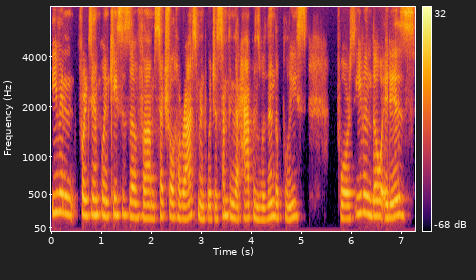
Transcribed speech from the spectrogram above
even, for example, in cases of um, sexual harassment, which is something that happens within the police force, even though it is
